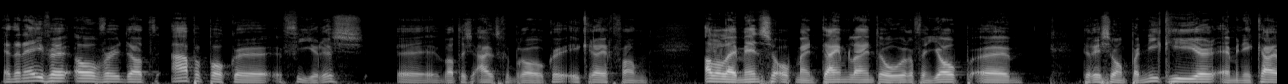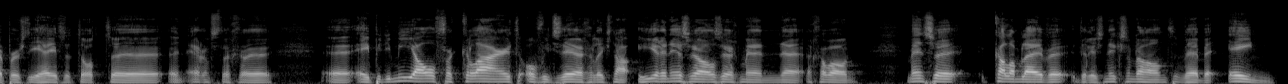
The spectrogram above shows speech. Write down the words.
En dan even over dat apenpokkenvirus, uh, wat is uitgebroken. Ik kreeg van allerlei mensen op mijn timeline te horen van Joop, uh, er is zo'n paniek hier. En meneer Kuipers die heeft het tot uh, een ernstige epidemie al verklaard of iets dergelijks. Nou, hier in Israël zegt men gewoon, mensen kalm blijven, er is niks aan de hand. We hebben één,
